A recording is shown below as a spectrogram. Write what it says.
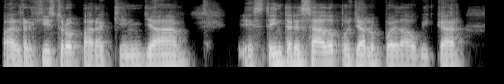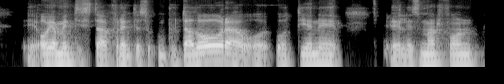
para el registro, para quien ya esté interesado, pues ya lo pueda ubicar eh, obviamente si está frente a su computadora o, tiene el smartphone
